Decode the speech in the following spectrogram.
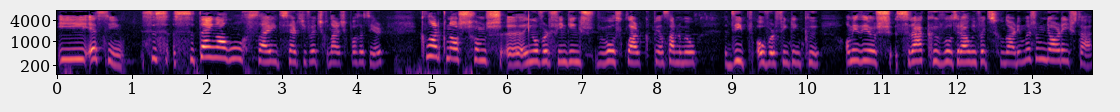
E é assim, se, se tenho algum receio de certos efeitos secundários que possa ter, claro que nós fomos uh, em overthinking, vou claro que pensar no meu deep overthinking que oh meu Deus, será que vou ter algum efeito secundário? Mas o melhor aí está.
